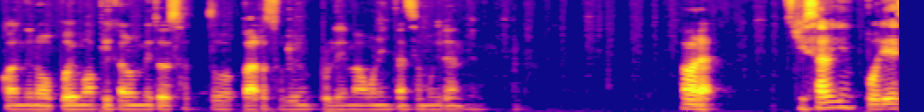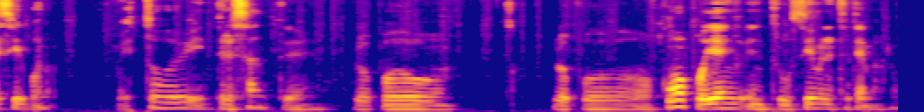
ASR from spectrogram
Cuando no podemos aplicar un método exacto para resolver un problema a una instancia muy grande. Ahora, quizá alguien podría decir, bueno, esto es interesante, lo puedo cómo podría introducirme en este tema. ¿no?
